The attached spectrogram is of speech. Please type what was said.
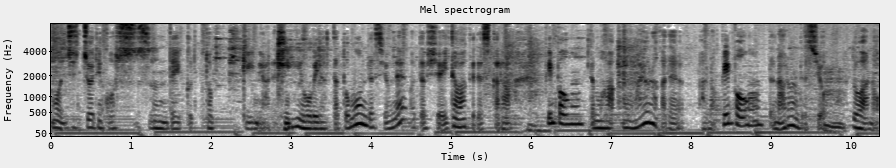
もう順調にこう進んでいく時にあれ金曜日だったと思うんですよね。私はいたわけですからピンポーンって、ま、もう真夜中であのピンポーンってなるんですよ、うん。ドアの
